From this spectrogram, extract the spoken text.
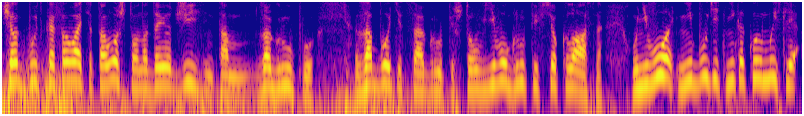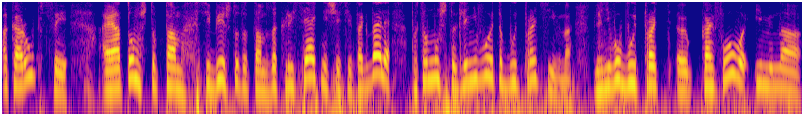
Человек будет кайфовать от того, что он отдает жизнь там за группу, заботится о группе, что в его группе все классно. У него не будет никакой мысли о коррупции, и о том, чтобы там себе что-то там закрысятничать и так далее, потому что для него это будет противно. Для него будет проти- э, кайфово именно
